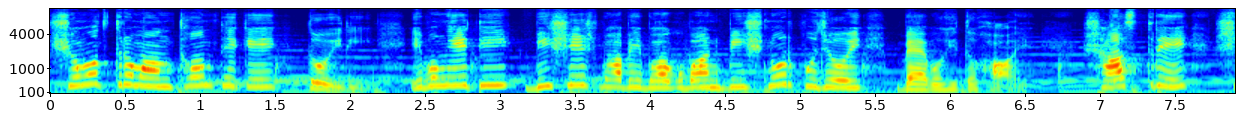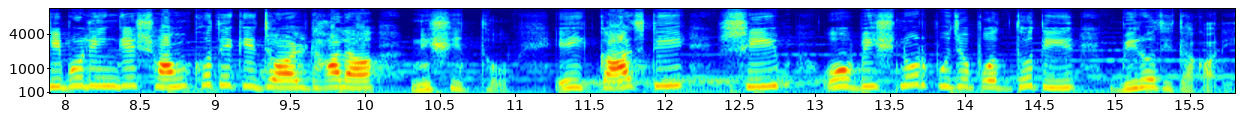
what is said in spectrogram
সমুদ্র মন্থন থেকে তৈরি এবং এটি বিশেষভাবে ভগবান বিষ্ণুর পুজোয় ব্যবহৃত হয়। শাস্ত্রে শিবলিঙ্গে শঙ্খ থেকে জল ঢালা নিষিদ্ধ। এই কাজটি শিব ও বিষ্ণুর পুজো পদ্ধতির বিরোধিতা করে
